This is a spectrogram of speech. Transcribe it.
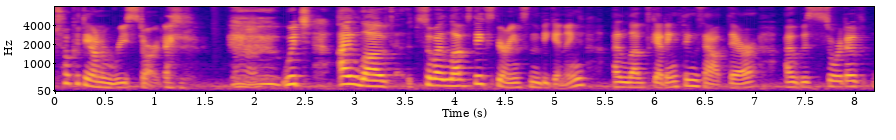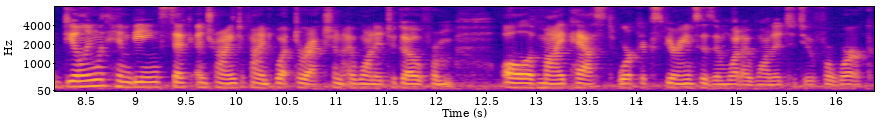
took it down and restarted. Uh-huh. Which I loved. So I loved the experience in the beginning. I loved getting things out there. I was sort of dealing with him being sick and trying to find what direction I wanted to go from all of my past work experiences and what I wanted to do for work.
